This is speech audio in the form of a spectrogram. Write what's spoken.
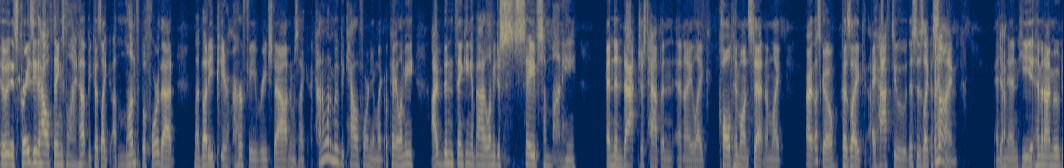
it, it's crazy how things line up because like a month before that, my buddy Peter Murphy reached out and was like, I kind of want to move to California. I'm like, okay, let me I've been thinking about it. Let me just save some money. And then that just happened. And I like called him on set and I'm like, all right, let's go. Cause like I have to, this is like a sign. And yeah. and he, him and I moved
